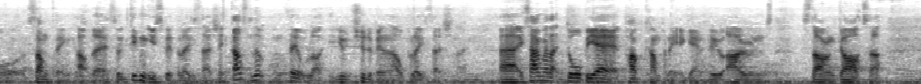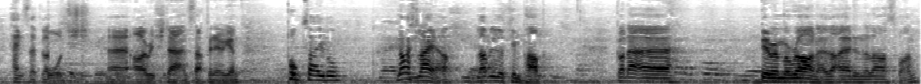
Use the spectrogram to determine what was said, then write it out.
or something up there. So it didn't used to be a police station. It does look and feel like it should have been an old police station though. Uh, it's owned by that Dorbiere pub company again, who owned Star and Garter. Hence they've got forged uh, Irish stout and stuff in here again. Pool table, nice layout, lovely looking pub. Got that uh, Birra Murano that I had in the last one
